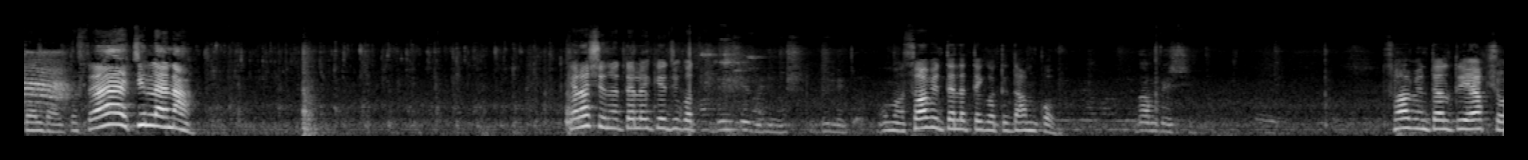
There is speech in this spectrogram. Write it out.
তেল ডালতেছে। এই চিল্লায় না। কেরাসিনের তেলের কেজি কত? সয়াবিন তেলের থেকে কত দাম কম? দাম বেশি। সয়াবিন তেল তুই একশো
